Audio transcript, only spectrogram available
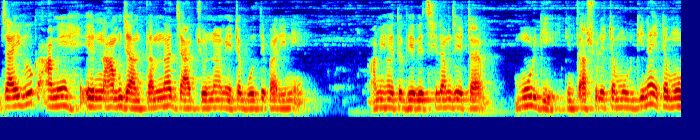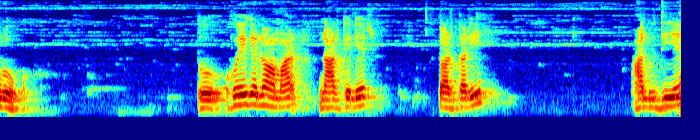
যাই হোক, আমি এর নাম জানতাম না, যার জন্য আমি এটা বলতে পারিনি। আমি হয়তো ভেবেছিলাম যে এটা মুরগি, কিন্তু আসলে এটা মুরগি না, এটা মোরগ। তো হয়ে গেল আমার নারকেলের তরকারি, আলু দিয়ে।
